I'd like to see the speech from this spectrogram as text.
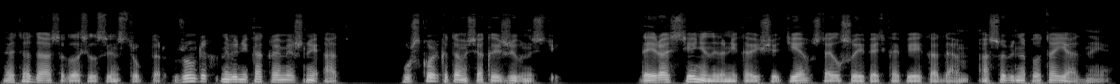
Это да, согласился инструктор. В джунглях наверняка кромешный ад. Уж сколько там всякой живности. Да и растения наверняка еще те, вставил свои пять копеек Адам, особенно плотоядные.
